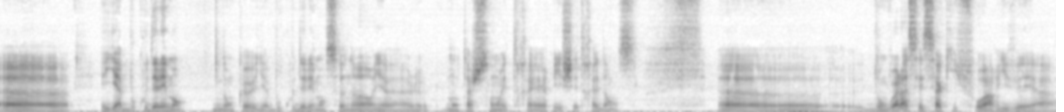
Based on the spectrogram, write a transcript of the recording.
Euh, et il y a beaucoup d'éléments. Donc il y a beaucoup d'éléments sonores. Y a, le montage son est très riche et très dense. donc voilà, c'est ça qu'il faut arriver à,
